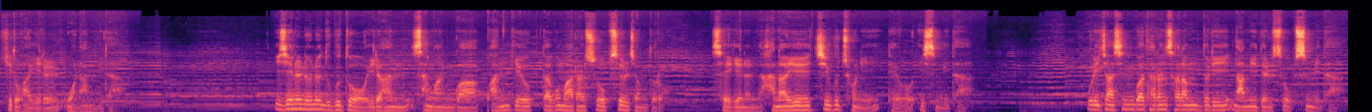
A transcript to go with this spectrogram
기도하기를 원합니다. 이제는 어느 누구도 이러한 상황과 관계없다고 말할 수 없을 정도로 세계는 하나의 지구촌이 되어 있습니다. 우리 자신과 다른 사람들이 남이 될 수 없습니다.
